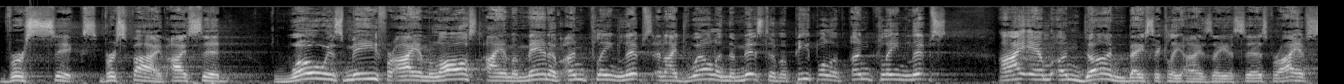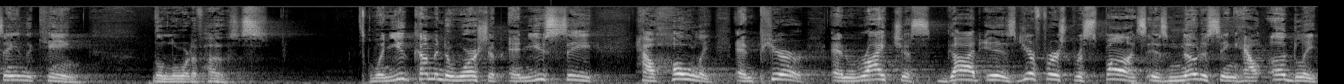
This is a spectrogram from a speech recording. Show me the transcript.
verse 6, verse 5, I said, Woe is me, for I am lost. I am a man of unclean lips, and I dwell in the midst of a people of unclean lips. I am undone, basically, Isaiah says, for I have seen the King, the Lord of hosts. When you come into worship and you see how holy and pure and righteous God is, your first response is noticing how ugly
